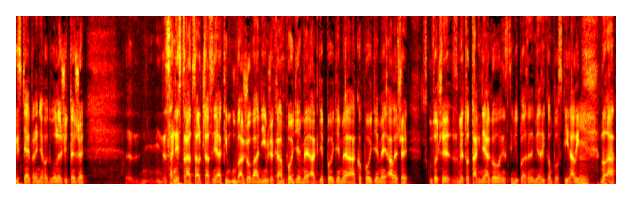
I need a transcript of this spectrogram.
isté aj pre neho dôležité, že e, sa nestrácal čas nejakým uvažovaním, že kam pôjdeme a kde pôjdeme a ako pôjdeme, ale že skutočne sme to tak nejak hovorím s tým vyplazeným jazykom postíhali. Mm. No a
